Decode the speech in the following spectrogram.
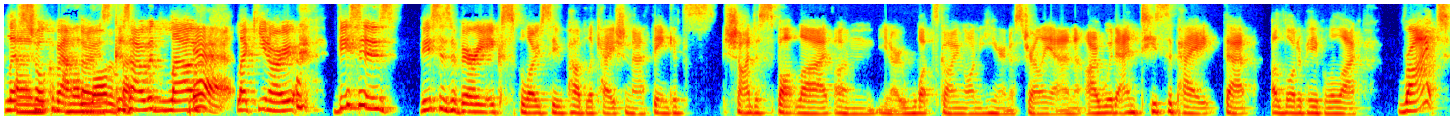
Let's um, talk about those because I would love yeah. like you know this is this is a very explosive publication. I think it's shined a spotlight on, you know, what's going on here in Australia. And I would anticipate that a lot of people are like, right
